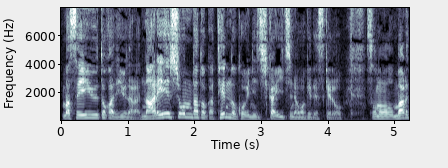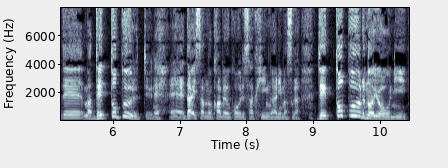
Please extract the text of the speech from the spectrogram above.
まあ、声優とかで言うなら、ナレーションだとか天の声に近い位置なわけですけど、その、まるで、まあ、デッドプールっていうね、えー、第三の壁を越える作品がありますが、デッドプールのように、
